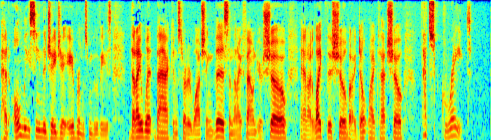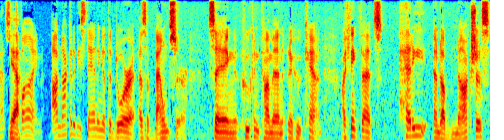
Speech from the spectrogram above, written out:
had only seen the J.J. Abrams movies. Then I went back and started watching this, and then I found your show, and I like this show, but I don't like that show. That's great. That's Yeah. fine. I'm not going to be standing at the door as a bouncer saying who can come in and who can't. I think that's petty and obnoxious,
